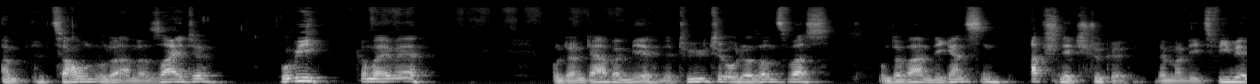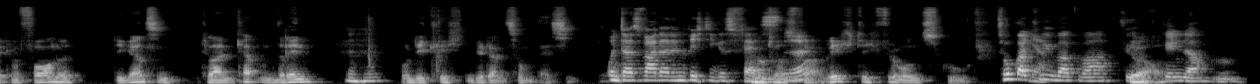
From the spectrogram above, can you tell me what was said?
am Zaun oder an der Seite. Hubi, komm mal her. Und dann gab er mir eine Tüte oder sonst was. Und da waren die ganzen Abschnittstücke, wenn man die Zwiebeln vorne, die ganzen kleinen Kappen drin. Mhm. Und die kriegten wir dann zum Essen. Und das war dann ein richtiges Fest, und das ne? war richtig für uns gut. Zuckerzwieback war für Ja. uns Kinder. Hm.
